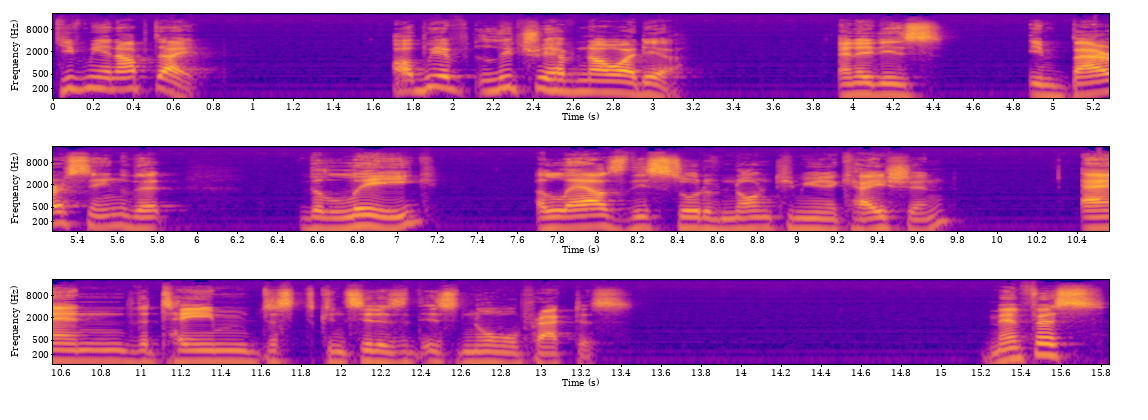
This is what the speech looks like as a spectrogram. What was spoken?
Give me an update. Uh, we have literally have no idea. And it is embarrassing that the league allows this sort of non-communication and the team just considers this normal practice. Memphis?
